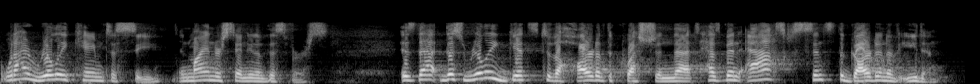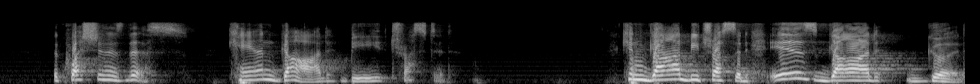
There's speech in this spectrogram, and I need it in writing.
what I really came to see in my understanding of this verse is that this really gets to the heart of the question that has been asked since the Garden of Eden. The question is this Can God be trusted? Can God be trusted? Is God good?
